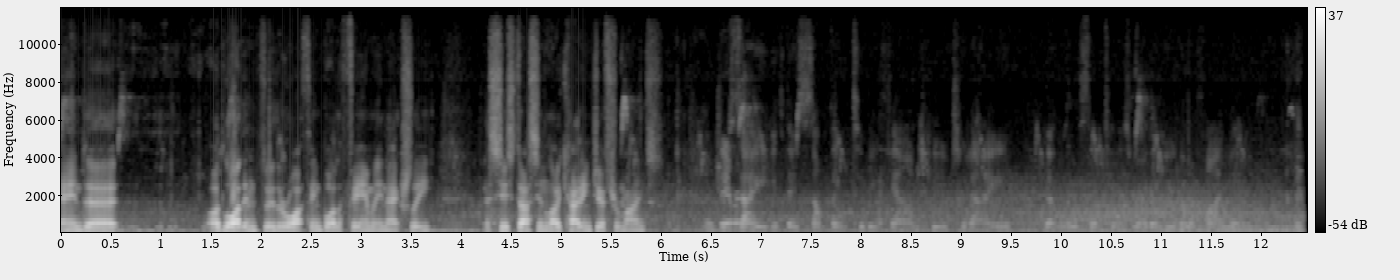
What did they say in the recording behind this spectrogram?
And uh, I'd like them to do the right thing by the family and actually assist us in locating Jeff's remains. Would you There is- say if there's something to be found here today that links them to this murder, you're going to find it?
